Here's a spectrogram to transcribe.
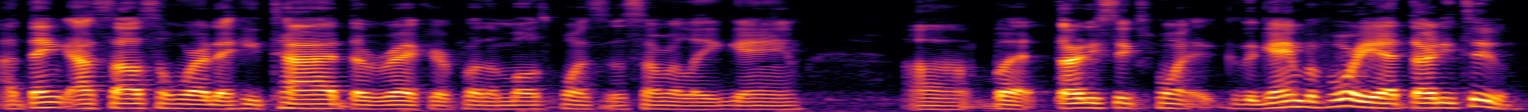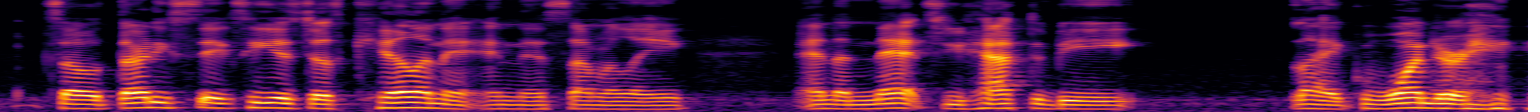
I think I saw somewhere that he tied the record for the most points in the Summer League game. Um, but 36 points. The game before he had 32. So 36, he is just killing it in this Summer League. And the Nets, you have to be like wondering.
